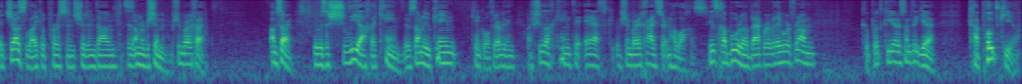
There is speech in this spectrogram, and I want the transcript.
that just like a person should endaven, it says Amr B'Shimon, B'Shimon Baruch I'm sorry, there was a shliach that came. There was somebody who came, can't go through everything. A came to ask Reb Shimon Baruch certain halachas. His chabura, back wherever they were from, Kaputkia or something, yeah, Kapotkia,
